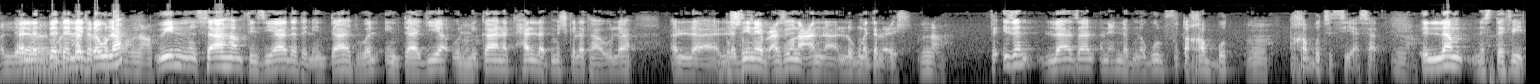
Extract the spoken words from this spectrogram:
اللي- ادتها للدولة الحكومة، نعم. وانه ساهم في زيادة الإنتاج والإنتاجية واللي كانت حلت مشكلة هؤلاء ال- الذين يبعثون عن لقمة العيش؟ نعم. فاذا لا زال أن إحنا بنقول في تخبط مم. تخبط في السياسات نعم. إن لم نستفيد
